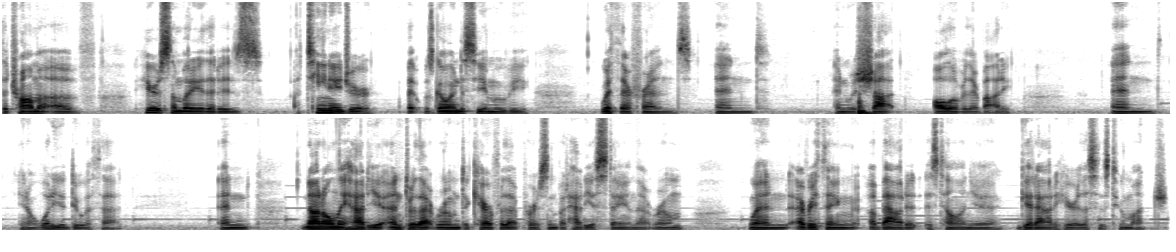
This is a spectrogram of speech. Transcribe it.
the trauma of here's somebody that is a teenager that was going to see a movie with their friends and and was shot all over their body. And you know, what do you do with that? And not only how do you enter that room to care for that person, but how do you stay in that room when everything about it is telling you, get out of here, this is too much.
